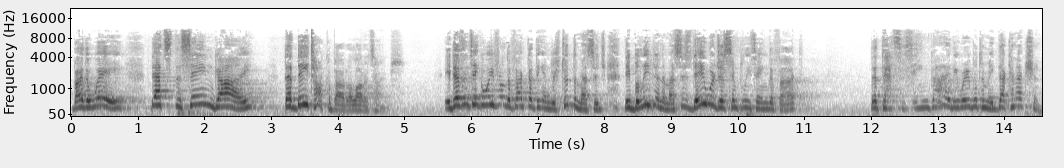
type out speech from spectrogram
by the way, that's the same guy that they talk about a lot of times. It doesn't take away from the fact that they understood the message, they believed in the message, they were just simply saying the fact that that's the same guy. They were able to make that connection.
